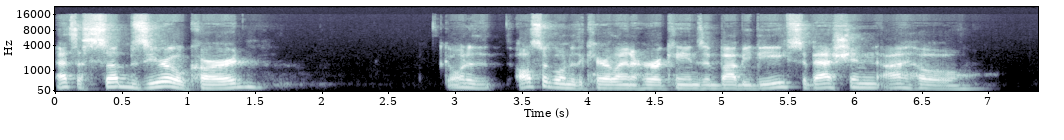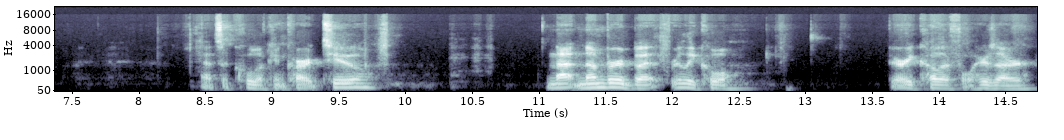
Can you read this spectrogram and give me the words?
That's a sub zero card. Going to the, also going to the Carolina Hurricanes and Bobby D, Sebastian Aho. That's a cool looking card too. Not numbered, but really cool. Very colorful. Here's our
